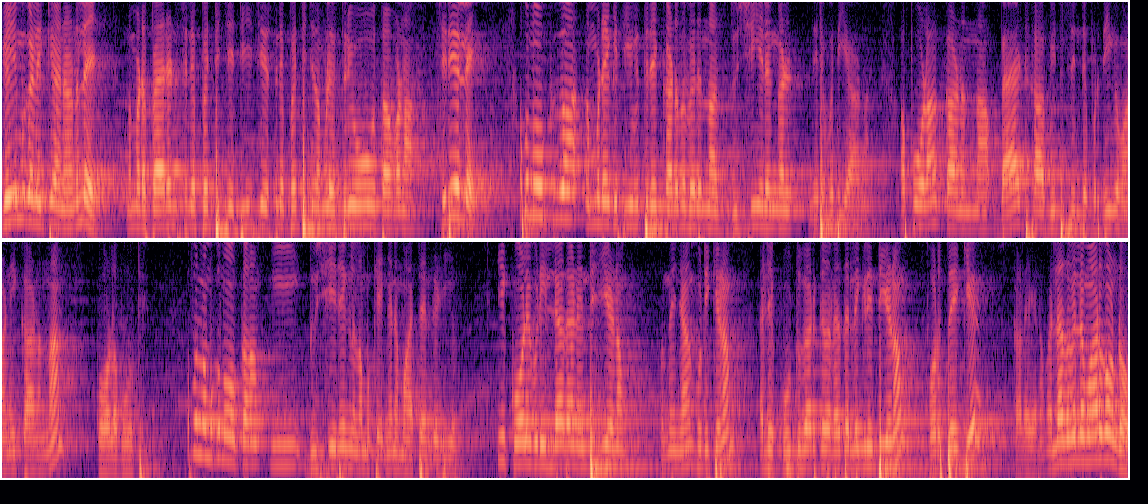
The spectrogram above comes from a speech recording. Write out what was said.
ഗെയിം കളിക്കാനാണ് അല്ലേ? നമ്മുടെ പാരൻസിനെ പറ്റിച്ച് ടീച്ചേഴ്സിനെ പറ്റിച്ച് നമ്മൾ എത്രയോ തവണ ശരിയല്ലേ? അപ്പോൾ നോക്കുക നമ്മുടെയൊക്കെ ജീവിതത്തിലേക്ക് കടന്നു വരുന്ന ദുശീലങ്ങൾ നിരവധിയാണ്. അപ്പോൾ ആ കാണുന്ന ബാഡ് ഹാബിറ്റ്സിന്റെ പ്രതീകമാണ് ഈ കാണുന്ന കോളബോട്ടിൽ. അപ്പോൾ നമുക്ക് നോക്കാം ഈ ദുശീലങ്ങൾ നമുക്ക് എങ്ങനെ മാറ്റാൻ കഴിയും? ഈ ഇവിടെ ഇല്ലാതാണ് എന്ത് ചെയ്യണം? ഒന്ന് ഞാൻ കുടിക്കണം അല്ലെ കൂട്ടുകാർക്ക് തരാം അതല്ലെങ്കിൽ എന്ത് ചെയ്യണം? പുറത്തേക്ക് കളയണം. അല്ലാതെ വല്ല മാർഗമുണ്ടോ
